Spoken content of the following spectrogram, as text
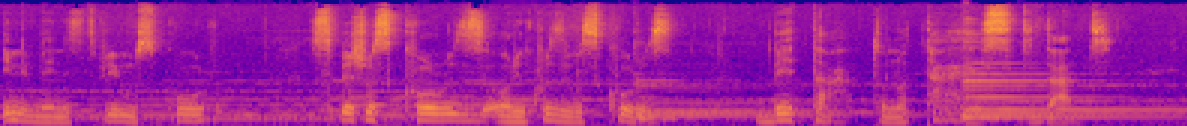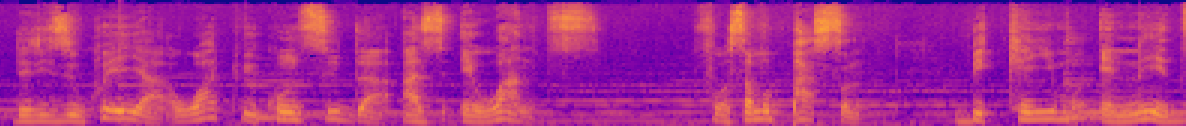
in mainstream school, special schools, or inclusive schools. Better to notice that there is where what we consider as a want for some person became a need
